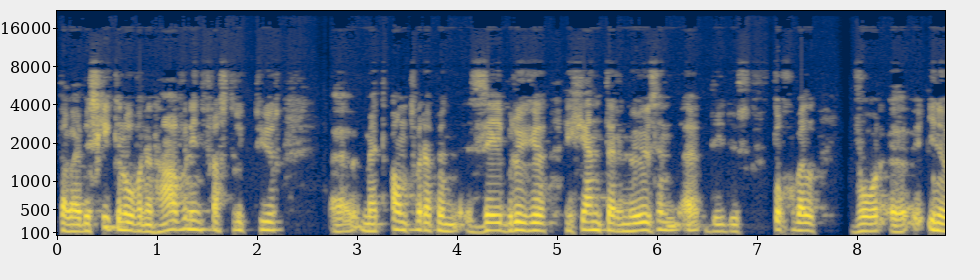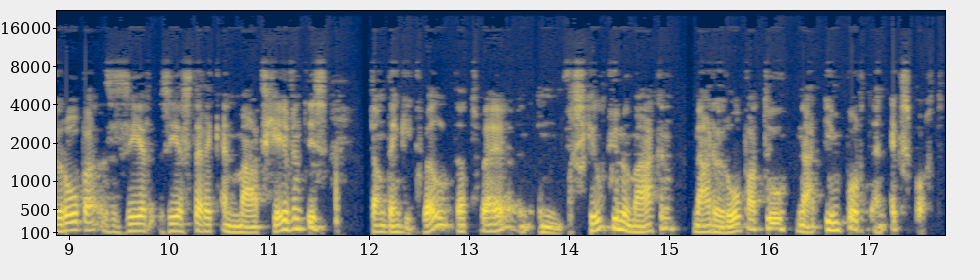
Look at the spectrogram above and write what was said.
Dat wij beschikken over een haveninfrastructuur uh, met Antwerpen, Zeebrugge, Gent-Terneuzen, uh, die dus toch wel voor uh, in Europa zeer, zeer sterk en maatgevend is dan denk ik wel dat wij een, een, verschil kunnen maken naar Europa toe, naar import en export.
